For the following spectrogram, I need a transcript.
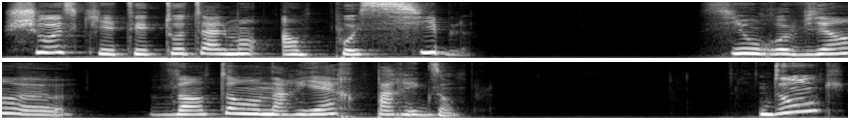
chose qui était totalement impossible si on revient 20 euh, ans en arrière, par exemple. Donc,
